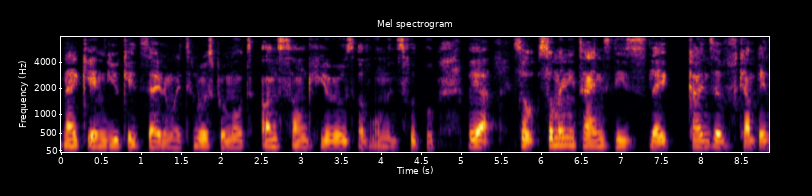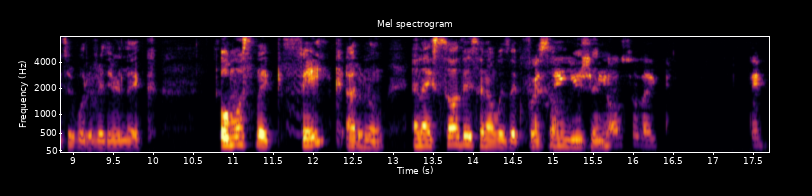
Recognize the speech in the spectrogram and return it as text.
Nike and UK designer Martine Rose promote unsung heroes of women's football. But yeah, so so many times these like kinds of campaigns or whatever, they're like almost like fake. I don't know. And I saw this and I was like, for but some reason, also like they.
